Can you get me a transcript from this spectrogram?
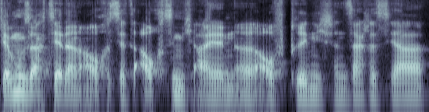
Werbung sagt ja dann auch, ist jetzt auch ziemlich ein, äh, aufdringlich, dann sagt es ja,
